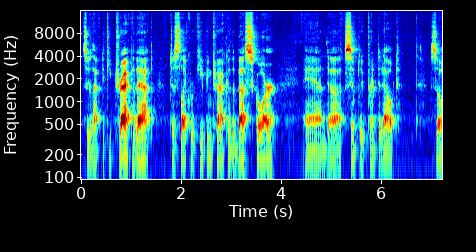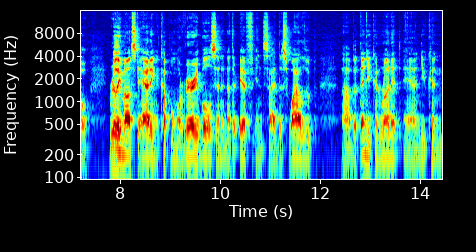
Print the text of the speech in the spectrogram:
So you'll have to keep track of that, just like we're keeping track of the best score, and uh, simply print it out. So really amounts to adding a couple more variables and another if inside this while loop. Uh, but then you can run it and you can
